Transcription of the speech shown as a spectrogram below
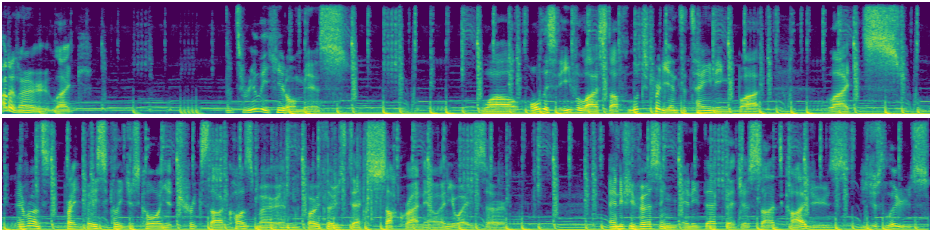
I don't know, like it's really hit or miss. While all this Evil Eye stuff looks pretty entertaining, but like everyone's basically just calling it Trickstar Cosmo, and both those decks suck right now anyway. So, and if you're versing any deck that just sides Kaiju's, you just lose.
